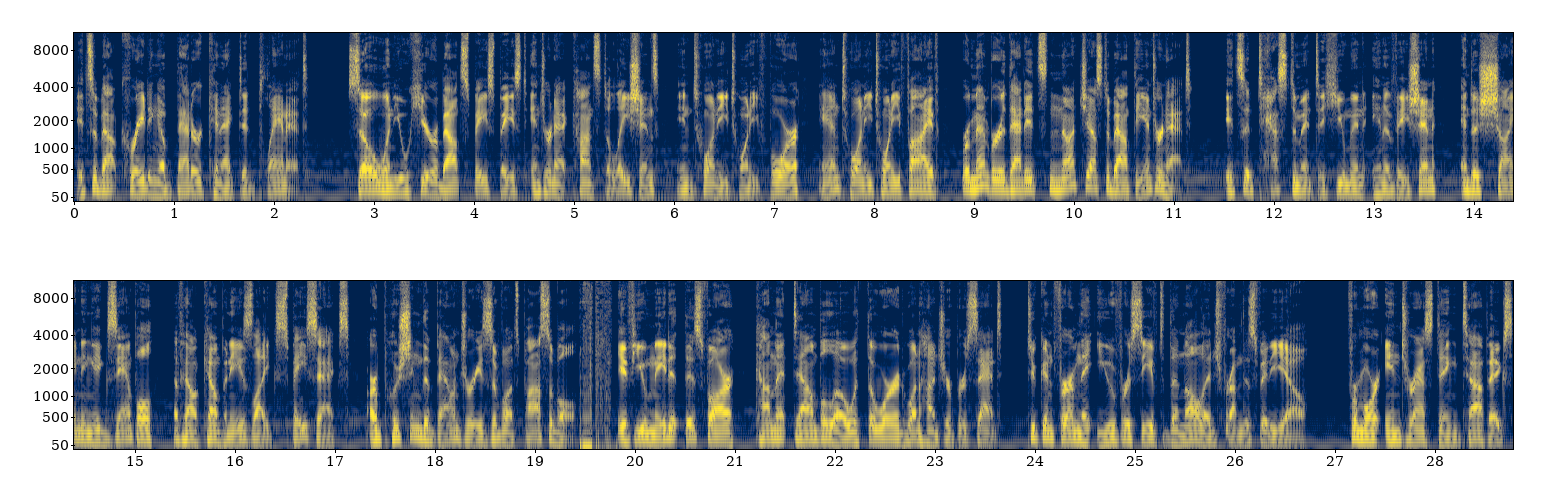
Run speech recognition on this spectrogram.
it's about creating a better connected planet. So when you hear about space-based internet constellations in 2024 and 2025, remember that it's not just about the internet. It's a testament to human innovation and a shining example of how companies like SpaceX are pushing the boundaries of what's possible. If you made it this far, comment down below with the word 100% to confirm that you've received the knowledge from this video. For more interesting topics,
